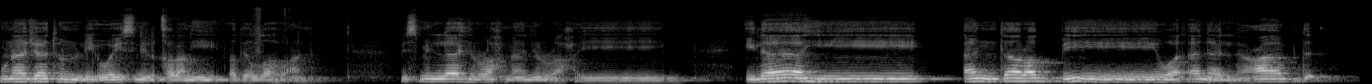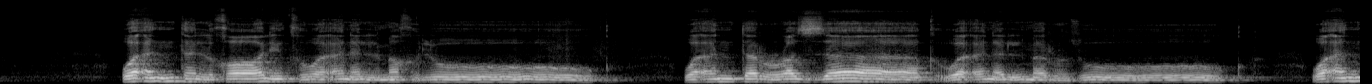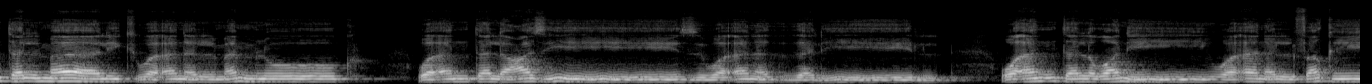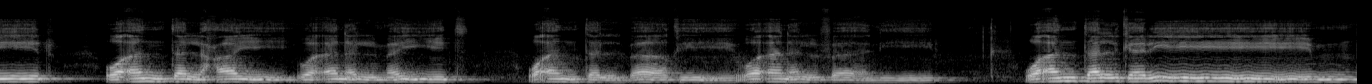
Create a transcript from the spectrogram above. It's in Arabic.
مناجاة لأويس القرني رضي الله عنه. بسم الله الرحمن الرحيم. إلهي أنت ربي وأنا العبد. وأنت الخالق وأنا المخلوق. وأنت الرزاق وأنا المرزوق. وأنت المالك وأنا المملوك وأنت العزيز وأنا الذليل وأنت الغني وأنا الفقير وأنت الحي وأنا الميت وأنت الباقي وأنا الفاني وأنت الكريم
